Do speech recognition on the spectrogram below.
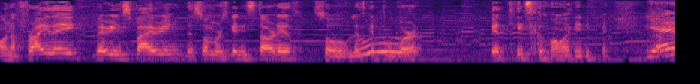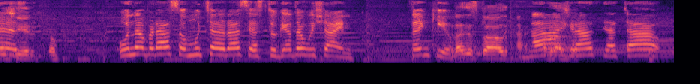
on a Friday. Very inspiring. The summer's getting started, so let's Ooh. get to work, get things going. Yes. Un abrazo. Muchas gracias. Together we shine. Thank you. Gracias, Claudia. Bye. Gracias. Chao.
